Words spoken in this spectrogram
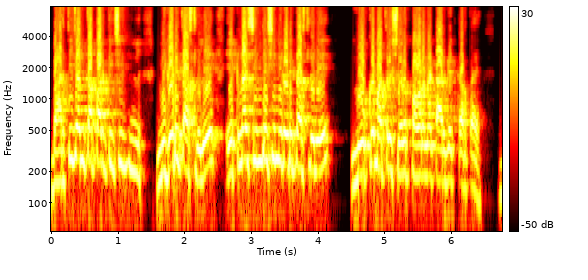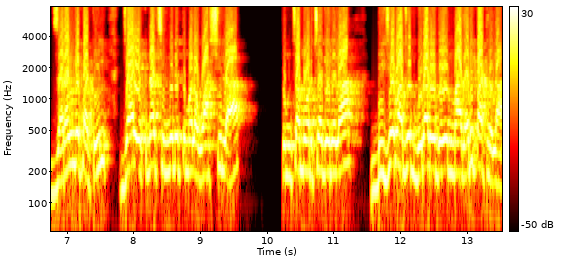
भारतीय जनता पार्टीशी निगडीत असलेले एकनाथ शिंदेशी निगडीत असलेले लोक मात्र शरद पवारांना टार्गेट करताय. जरांगे पाटील ज्या एकनाथ शिंदेने तुम्हाला वाशीला तुमचा मोर्चा गेलेला डीजे वाजवत गुलाब उधळून माघारी पाठवला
